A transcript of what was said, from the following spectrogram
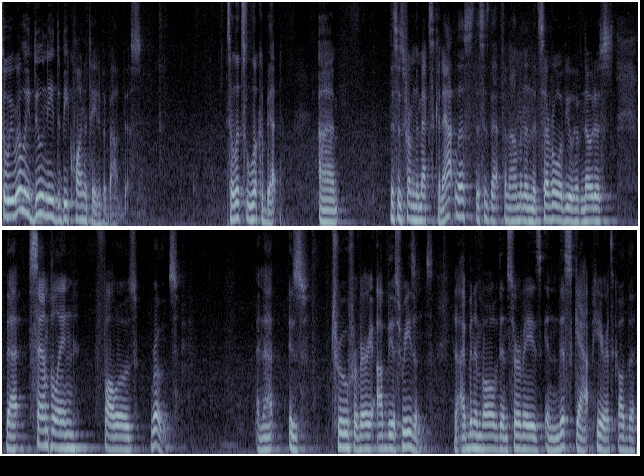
So we really do need to be quantitative about this. So let's look a bit. Um, this is from the Mexican Atlas. This is that phenomenon that several of you have noticed that sampling follows roads. And that is true for very obvious reasons. You know, I've been involved in surveys in this gap here. It's called the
